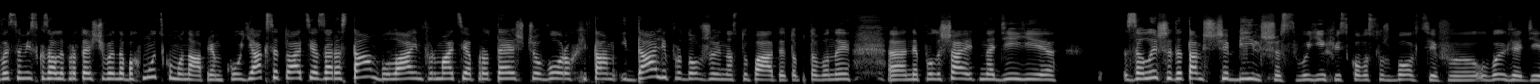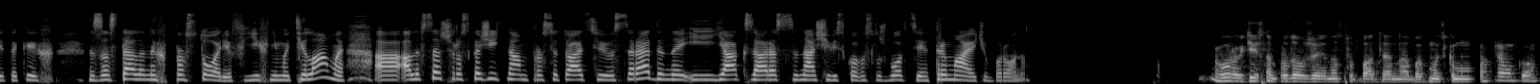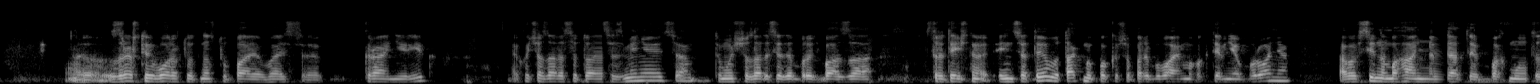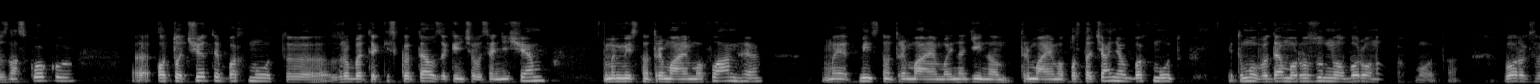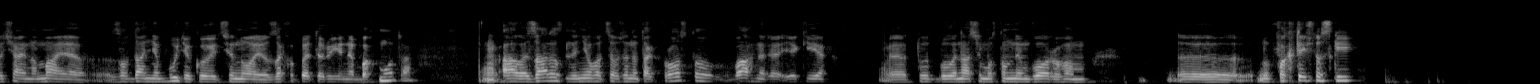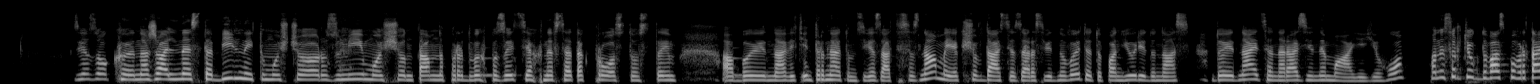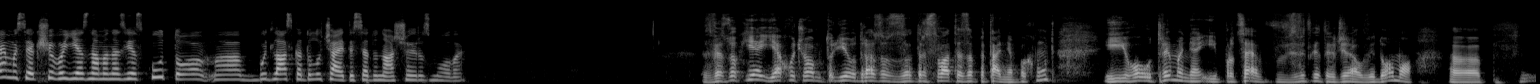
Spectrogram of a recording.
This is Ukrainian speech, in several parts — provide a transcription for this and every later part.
Ви самі сказали про те, що ви на Бахмутському напрямку. Як ситуація зараз там? Була інформація про те, що ворог і там і далі продовжує наступати, тобто вони е, не полишають надії залишити там ще більше своїх військовослужбовців е, у вигляді таких застелених просторів їхніми тілами. Але все ж розкажіть нам про ситуацію зсередини і як зараз наші військовослужбовці тримають оборону. Ворог дійсно продовжує наступати на Бахмутському напрямку. Е, Зрештою, ворог тут наступає весь е, крайній рік. Хоча зараз ситуація змінюється, тому що зараз іде боротьба за стратегічну ініціативу. Так, ми поки що перебуваємо в активній обороні, але всі намагання взяти Бахмут з наскоку, е, оточити Бахмут, зробити якийсь котел, закінчилося нічим. Ми міцно тримаємо фланги. Ми міцно тримаємо і надійно тримаємо постачання в Бахмут, і тому ведемо розумну оборону Бахмута. Ворог, звичайно, має завдання будь-якою ціною захопити руїни Бахмута, але зараз для нього це вже не так просто. Вагнери, які е, тут були нашим основним ворогом, е, ну фактично скільки. Зв'язок, е, на жаль, нестабільний, тому що розуміємо, що там на передових позиціях не все так просто з тим, аби навіть інтернетом зв'язатися з нами. Якщо вдасться зараз відновити, то пан Юрій до нас доєднається. Наразі немає його. Пане Сортюк, до вас повертаємося. Якщо ви є з нами на зв'язку, то е, будь ласка, долучайтеся до нашої розмови. Зв'язок є. Я хочу вам тоді одразу задресувати запитання Бахмут і його утримання, і про це з відкритих джерел відомо е,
